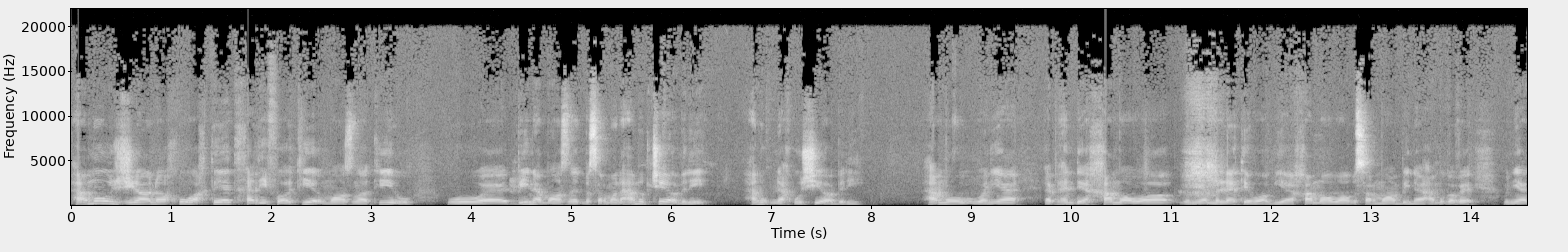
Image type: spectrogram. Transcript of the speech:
همو جیانا خو وقتیت خلیفاتی و مازناتی و و بین مازنات بسرمان همو بچه آبری؟ همو بنخوشی آبری. همو ونیا ابهند خماوا ونیا ملت وا بیا خماوا بسرمان بینه. همو گفه ونیا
